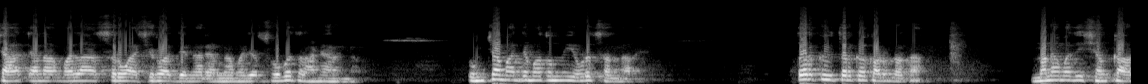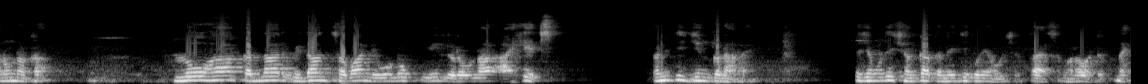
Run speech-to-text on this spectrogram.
चाहत्यांना मला सर्व आशीर्वाद देणाऱ्यांना माझ्या सोबत राहणाऱ्यांना तुमच्या माध्यमातून मी एवढंच सांगणार आहे. तर्क वितर्क काढू नका. मनामध्ये शंका आणू नका. लोहा कंधार विधानसभा निवडणूक मी लढवणार आहेच. आणि ती जिंकणार आहे. त्याच्यामध्ये शंका करण्याची कोणी आवश्यकता आहे असं मला वाटत नाही.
